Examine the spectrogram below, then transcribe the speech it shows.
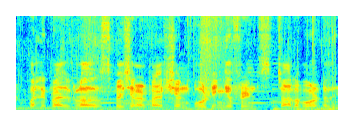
బోట్పల్లి ప్రాజెక్ట్లో స్పెషల్ అట్రాక్షన్ బోటింగ్ ఫ్రెండ్స్. చాలా బాగుంటుంది.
